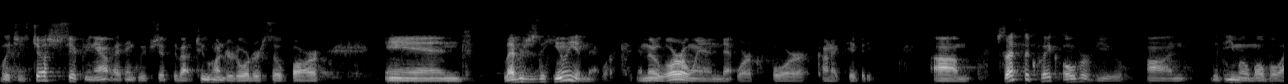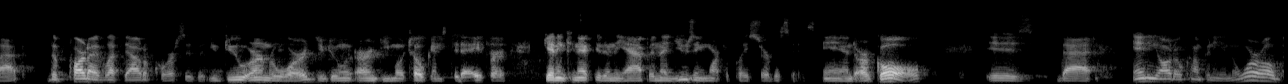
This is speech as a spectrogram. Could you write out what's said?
which is just shipping out. I think we've shipped about 200 orders so far, and leverages the Helium network and their LoRaWAN network for connectivity. Um, so that's the quick overview on the DIMO mobile app. The part I've left out, of course, is that you do earn rewards. You do earn DIMO tokens today for getting connected in the app and then using marketplace services. And our goal is that any auto company in the world,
